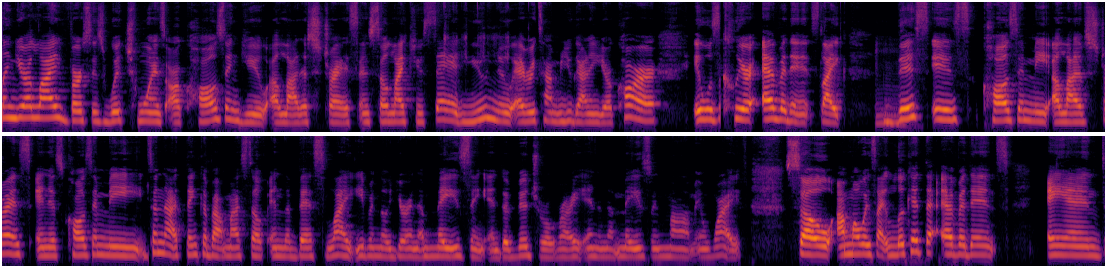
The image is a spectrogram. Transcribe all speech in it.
in your life versus which ones are causing you a lot of stress. And so, like you said, you knew every time you got in your car, it was clear evidence like, mm-hmm. this is causing me a lot of stress and it's causing me to not think about myself in the best light, even though you're an amazing individual, right? And an amazing mom and wife. So, I'm always like, look at the evidence and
